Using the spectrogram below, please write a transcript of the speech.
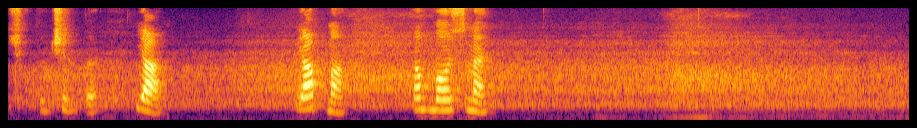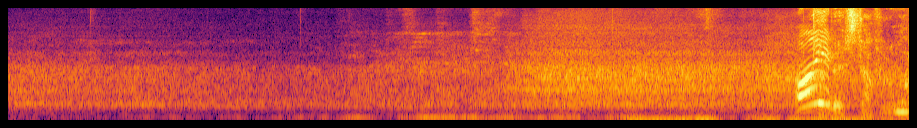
Çıktı çıktı. Ya. Yapma. Yapma Osman. Hayır. Estağfurullah.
